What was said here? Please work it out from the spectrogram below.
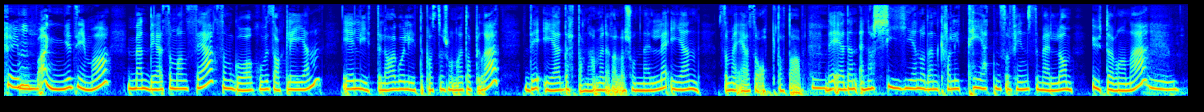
i mange timer. Men det som man ser, som går hovedsakelig igjen i elitelag og eliteprestasjoner i toppidrett, det er dette med det relasjonelle igjen som jeg er så opptatt av. Mm. Det er den energien og den kvaliteten som finnes mellom utøverne. Mm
